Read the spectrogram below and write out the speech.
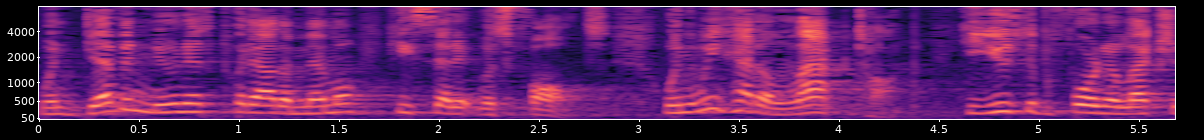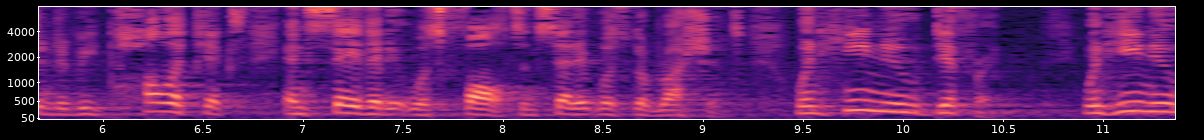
When Devin Nunes put out a memo, he said it was false. When we had a laptop, he used it before an election to be politics and say that it was false and said it was the Russians. When he knew different, when he knew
